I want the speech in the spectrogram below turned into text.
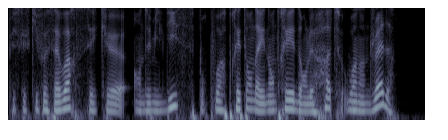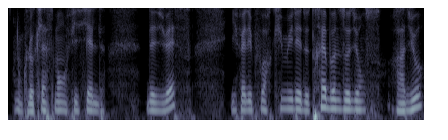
Puisque ce qu'il faut savoir, c'est que en 2010, pour pouvoir prétendre à une entrée dans le Hot 100, donc le classement officiel des US, il fallait pouvoir cumuler de très bonnes audiences radio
